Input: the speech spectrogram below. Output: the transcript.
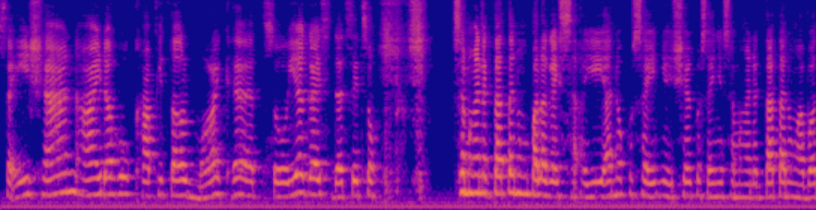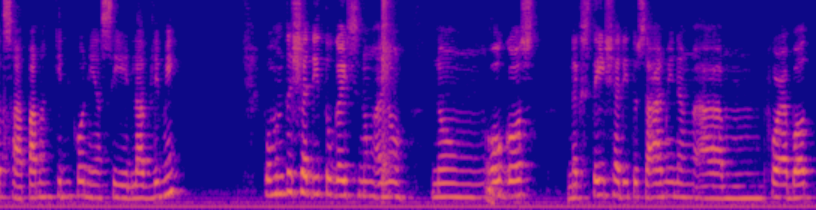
sa Asian Idaho Capital Market. So, yeah guys, that's it. So, sa mga nagtatanong pala guys, ay ano ko sa inyo, i-share ko sa inyo sa mga nagtatanong about sa pamangkin ko niya si Lovely Me. Pumunta siya dito guys nung ano, nung August. Nagstay siya dito sa amin ng um, for about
